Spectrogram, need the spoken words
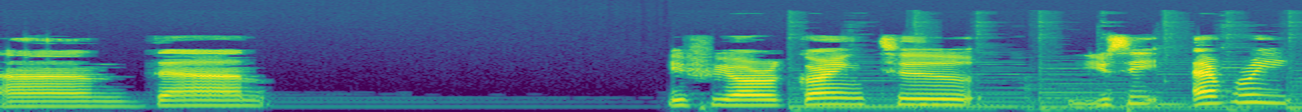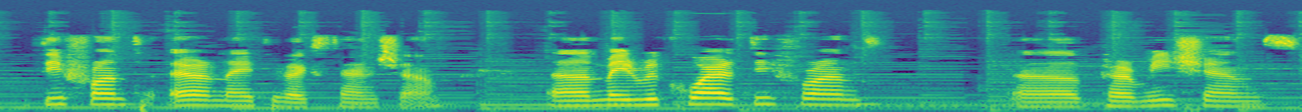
And then if you are going to you see every different Air native extension uh, may require different uh, permissions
